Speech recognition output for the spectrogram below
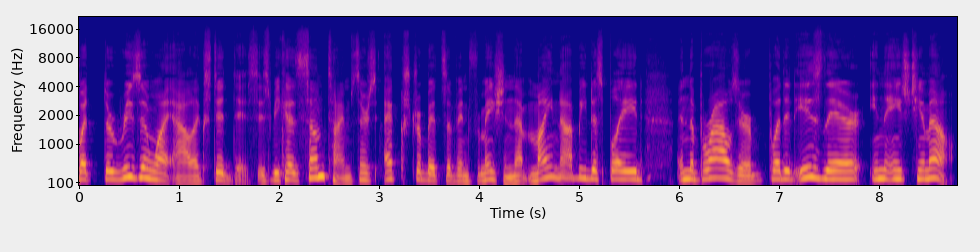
But the reason why Alex did this is because sometimes there's extra bits of information that might not be displayed in the browser, but it is there in the HTML.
